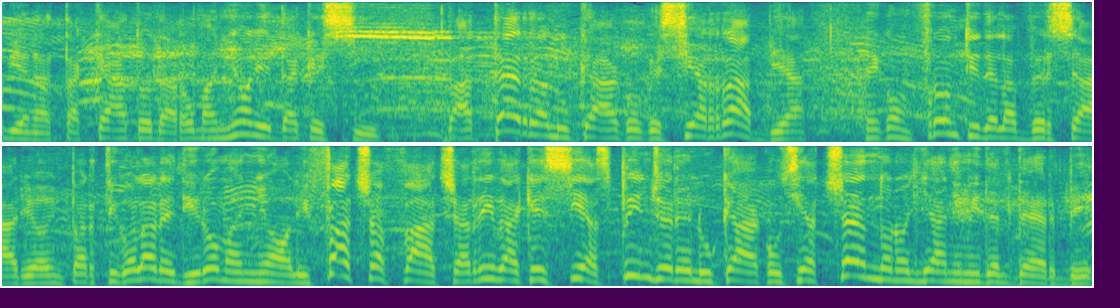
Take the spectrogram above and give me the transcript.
Viene attaccato da Romagnoli e da Chessy. Va a terra Lukaku che si arrabbia nei confronti dell'avversario, in particolare di Romagnoli. Faccia a faccia, arriva Chessy a spingere Lukaku, si accendono gli animi del derby.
